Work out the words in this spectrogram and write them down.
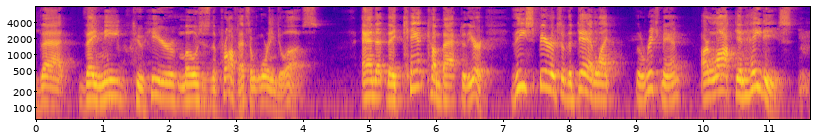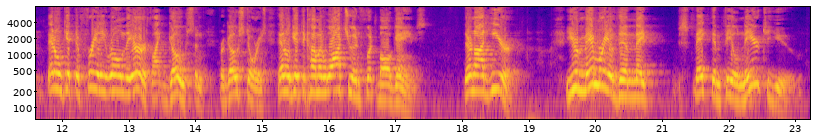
that they need to hear Moses and the prophet. That's a warning to us. And that they can't come back to the earth. These spirits of the dead, like the rich man, are locked in Hades. They don't get to freely roam the earth like ghosts and for ghost stories. They don't get to come and watch you in football games. They're not here. Your memory of them may make them feel near to you.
